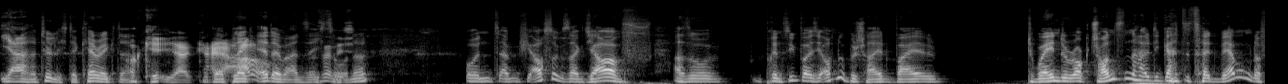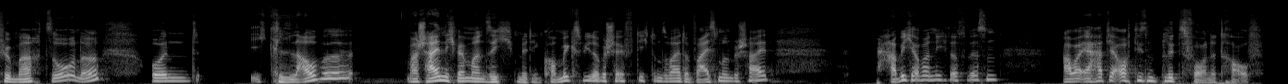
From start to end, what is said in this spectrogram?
Ja, natürlich, der Charakter. Okay, ja, keine Der Black Ahnung. Adam an sich so, ne? Und habe ich auch so gesagt, ja, pff, also im Prinzip weiß ich auch nur Bescheid, weil Dwayne The Rock Johnson halt die ganze Zeit Werbung dafür macht, so, ne? Und ich glaube, wahrscheinlich, wenn man sich mit den Comics wieder beschäftigt und so weiter, weiß man Bescheid. Habe ich aber nicht das Wissen. Aber er hat ja auch diesen Blitz vorne drauf.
